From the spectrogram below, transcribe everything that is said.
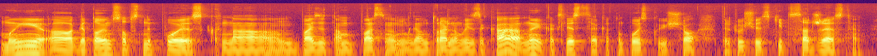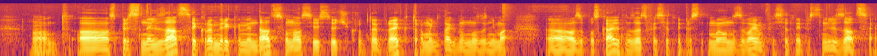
мы э, готовим собственный поиск на базе там парсинга многонатурального языка, ну и как следствие к этому поиску еще прикручиваются какие-то саджесты. Вот. А с персонализацией, кроме рекомендаций, у нас есть очень крутой проект, который мы не так давно занима... э, запускали, это называется фасетная перс... мы его называем фасетная персонализация.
